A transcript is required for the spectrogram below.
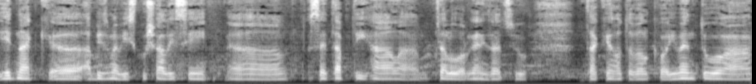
Jednak, aby sme vyskúšali si setup tých hál a celú organizáciu takéhoto veľkého eventu a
